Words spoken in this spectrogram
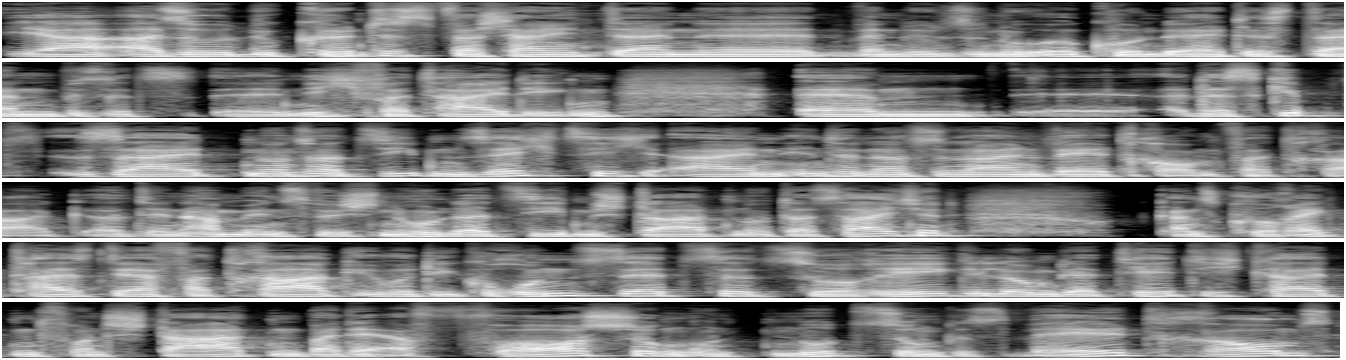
Ja, also du könntest wahrscheinlich deine, wenn du so eine Urkunde hättest, deinen Besitz äh, nicht verteidigen. Ähm, das gibt seit 1967 einen internationalen Weltraumvertrag. Also den haben inzwischen 107 Staaten unterzeichnet. Ganz korrekt heißt der Vertrag über die Grundsätze zur Regelung der Tätigkeiten von Staaten bei der Erforschung und Nutzung des Weltraums,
